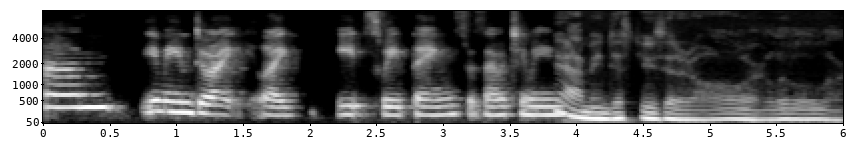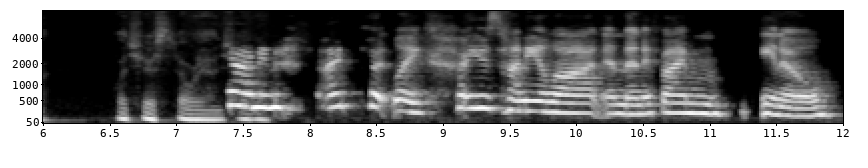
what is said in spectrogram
um, you mean do I like eat sweet things? Is that what you mean? Yeah, I mean just use it at all or a little or What's your story on? Sugar? Yeah, I mean, I put like I use honey a lot, and then if I'm, you know,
